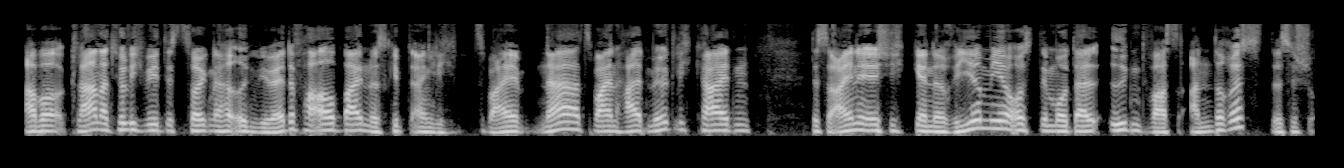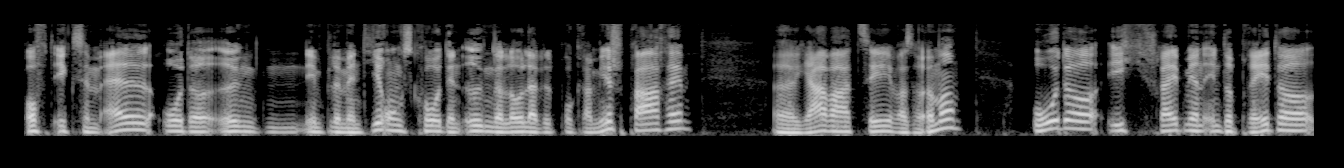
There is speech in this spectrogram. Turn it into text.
Aber klar, natürlich wird das Zeug nachher irgendwie weiterverarbeiten und es gibt eigentlich zwei, na, zweieinhalb Möglichkeiten. Das eine ist, ich generiere mir aus dem Modell irgendwas anderes. Das ist oft XML oder irgendein Implementierungscode in irgendeiner Low-Level-Programmiersprache. Äh, Java, C, was auch immer. Oder ich schreibe mir einen Interpreter,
